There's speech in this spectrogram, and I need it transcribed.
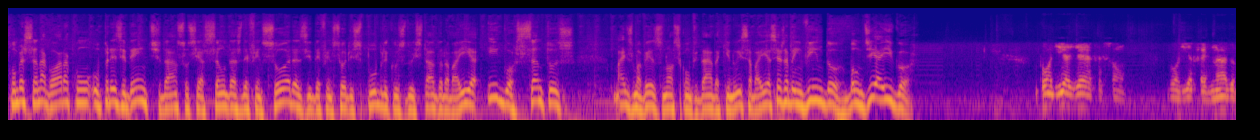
conversando agora com o presidente da Associação das Defensoras e Defensores Públicos do Estado da Bahia, Igor Santos. Mais uma vez, nosso convidado aqui no Issa Bahia. Seja bem-vindo. Bom dia, Igor. Bom dia, Jefferson. Bom dia, Fernando.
